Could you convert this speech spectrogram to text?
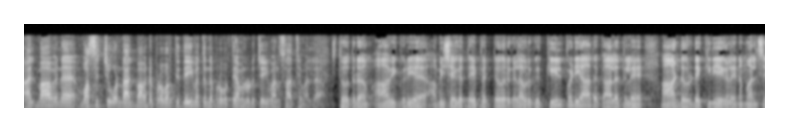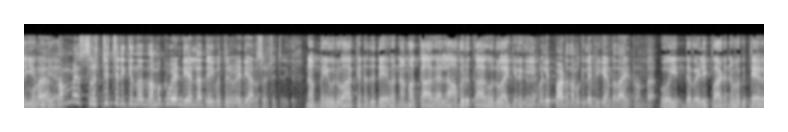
ആത്മാവിനെ വസിച്ചുകൊണ്ട് ആത്മാവിന്റെ പ്രവൃത്തി ദൈവത്തിന്റെ പ്രവൃത്തി അവനോട് ചെയ്യുവാൻ സാധ്യമല്ല. സ്തോത്രം. ആവിക്കുരിയ അഭിഷേകത്തെ പെറ്റവരുകൾ അവർക്ക് കീഴ്പടിയാത്ത കാലത്തിലെ ആണ്ടവരുടെ കിരിയകളെ നമ്മൾ ചെയ്യുന്നത് നമ്മെ സൃഷ്ടിച്ചിരിക്കുന്നത് നമുക്ക് വേണ്ടിയല്ല ദൈവത്തിന് വേണ്ടിയാണ് സൃഷ്ടിച്ചിരിക്കുന്നത്. നമ്മെ ഉരുവാക്കുന്നത് ദൈവം നമുക്കാകല്ല അവർക്കാക ഈ വെളിപ്പാട് നമുക്ക് ലഭിക്കേണ്ടതായിട്ടുണ്ട്. ഓ ഇന്റെ വെളിപ്പാട് നമുക്ക് തേവ.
